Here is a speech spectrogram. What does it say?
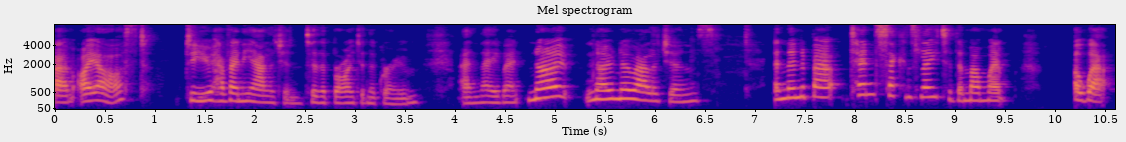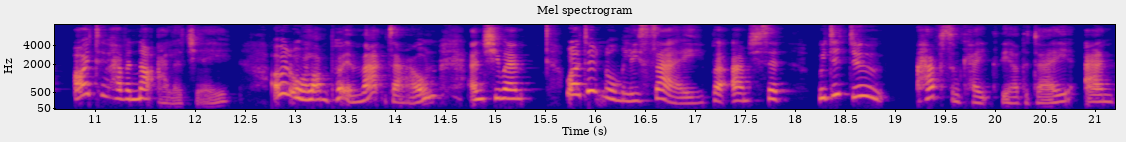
Um, I asked, Do you have any allergen to the bride and the groom? And they went, No, no, no allergens. And then about 10 seconds later, the mum went, Oh, well, I do have a nut allergy. I went, Well, I'm putting that down. And she went, Well, I don't normally say, but um, she said, We did do have some cake the other day, and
